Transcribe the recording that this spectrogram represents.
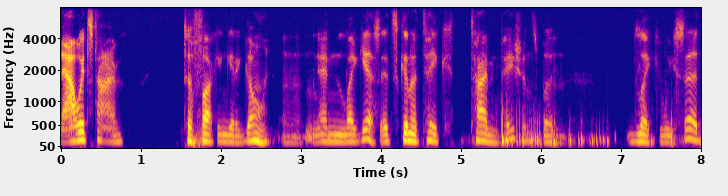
Now it's time to fucking get it going. Mm-hmm. And like, yes, it's gonna take time and patience, but mm-hmm. like we said,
